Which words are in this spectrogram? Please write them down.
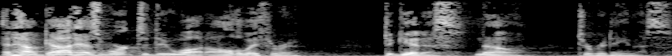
and how God has worked to do what all the way through? To get us? No, to redeem us.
